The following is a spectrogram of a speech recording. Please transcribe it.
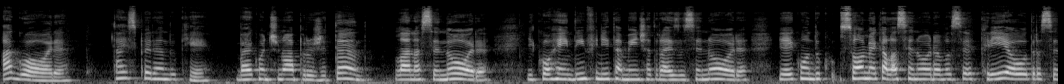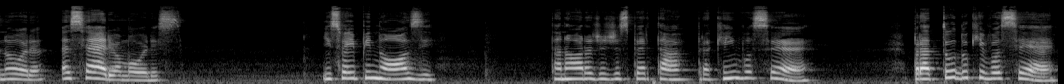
agora. Tá esperando o quê? Vai continuar projetando lá na cenoura e correndo infinitamente atrás da cenoura? E aí, quando some aquela cenoura, você cria outra cenoura? É sério, amores. Isso é hipnose. Tá na hora de despertar para quem você é para tudo que você é.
